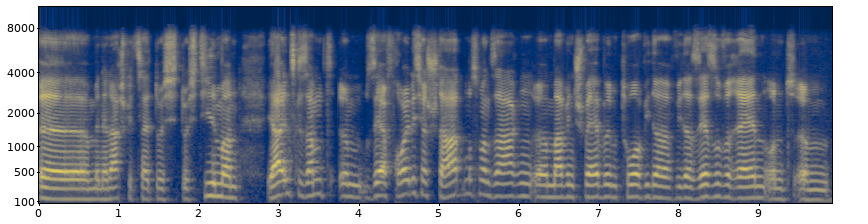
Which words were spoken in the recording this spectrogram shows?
ähm, in der Nachspielzeit durch, durch Thielmann. Ja, insgesamt ähm, sehr erfreulicher Start, muss man sagen. Äh, Marvin Schwäbe im Tor wieder, wieder sehr souverän und ähm,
